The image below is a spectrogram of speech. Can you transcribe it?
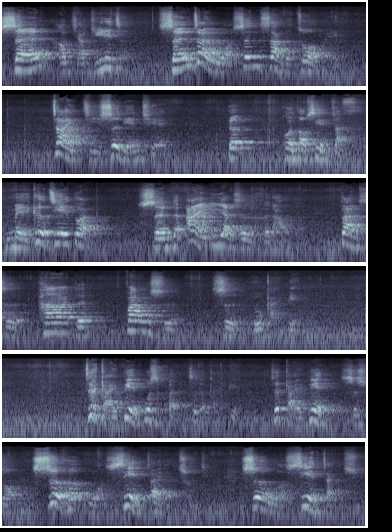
神，好讲举例子，神在我身上的作为，在几十年前的，或者到现在每个阶段。神的爱一样是很好的，但是他的方式是有改变。这个改变不是本质的改变，这改变是说适合我现在的处境，适合我现在的需要。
